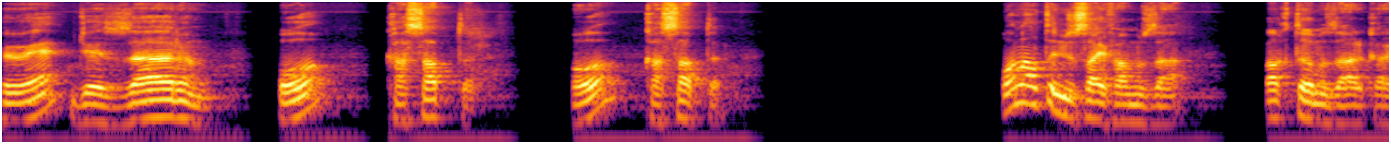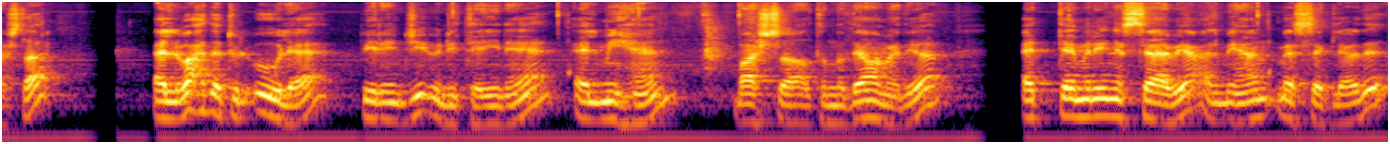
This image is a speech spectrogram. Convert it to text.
Hüve cezzarun. O kasaptır. O kasaptır. 16. sayfamıza baktığımızda arkadaşlar El Vahdetül Ule birinci üniteyine El Mihen başlığı altında devam ediyor. Et Temrini Sabi El Mihen mesleklerde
